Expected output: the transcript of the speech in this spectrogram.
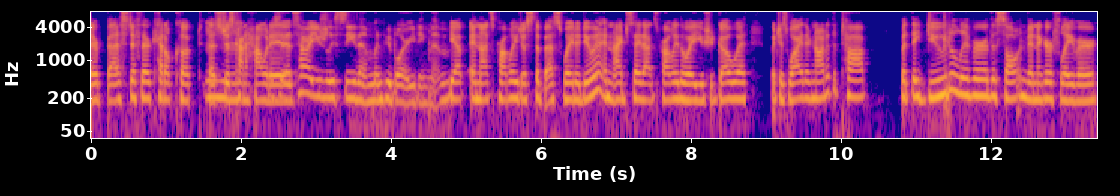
they're best if they're kettle cooked. That's just kind of how it is. So that's how I usually see them when people are eating them. Yep, and that's probably just the best way to do it. And I'd say that's probably the way you should go with, which is why they're not at the top, but they do deliver the salt and vinegar flavor.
